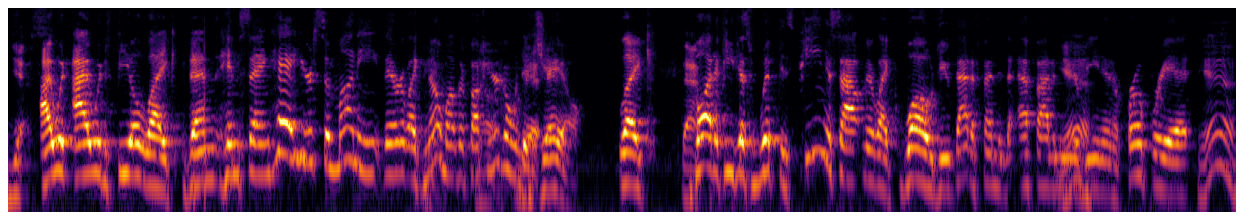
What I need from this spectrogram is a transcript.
Yes, I would I would feel like them him saying, "Hey, here's some money." They're like, "No, motherfucker, No, you're going to yeah. jail." Like, That- but if he just whipped his penis out and they're like, "Whoa, dude, that offended the f out of me. You're being inappropriate." yeah.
